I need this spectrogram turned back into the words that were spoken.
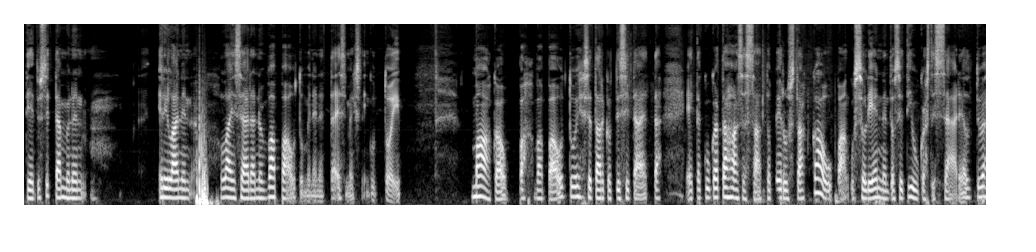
tietysti tämmöinen erilainen lainsäädännön vapautuminen, että esimerkiksi niin kuin toi maakauppa vapautui. Se tarkoitti sitä, että, että kuka tahansa saattoi perustaa kaupaan, kun se oli ennen tosi tiukasti säädeltyä.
